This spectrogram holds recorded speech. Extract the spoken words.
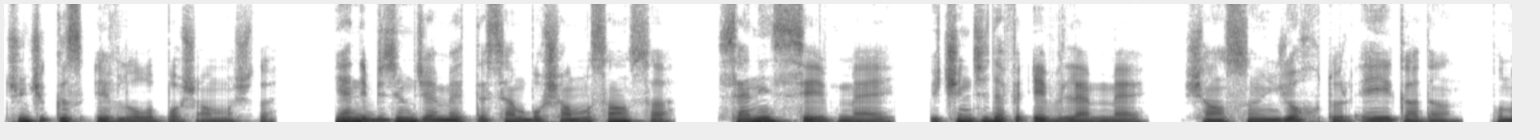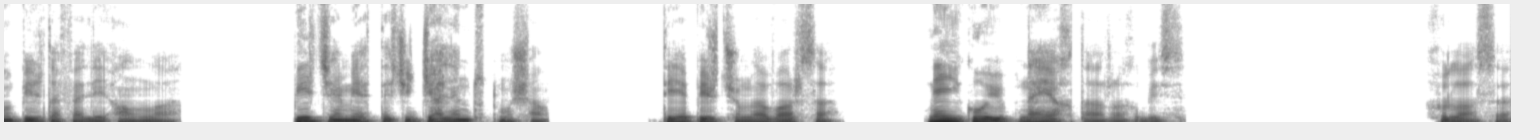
Çünki qız evli olub boşanmışdı. Yəni bizim cəmiyyətdə sən boşanmısansa, sənin sevmək, ikinci dəfə evlənmək şansın yoxdur ey qadın. Bunu bir dəfəlik anla. Bir cəmiyyətdə ki, gəlin tutmuşam deyə bir cümlə varsa, nəyi qoyub nəyi axtarırıq biz? Xülasə,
